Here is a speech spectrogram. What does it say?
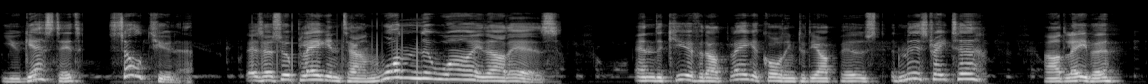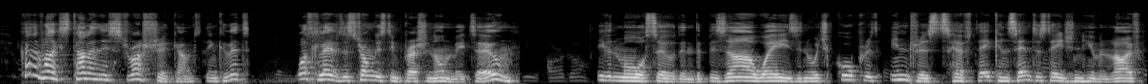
you guessed it, salt tuna. There's also a plague in town, wonder why that is. And the cure for that plague, according to the outpost administrator, Hard labour. Kind of like Stalinist Russia, come to think of it. What left the strongest impression on me, too? Even more so than the bizarre ways in which corporate interests have taken center stage in human life,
